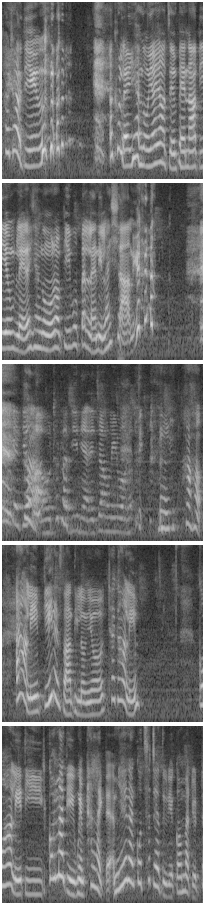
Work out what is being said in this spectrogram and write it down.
ထွက်ထွက်ပြေးဦးအခုလည်းရန်ကုန်ရောက်ရောက်ချင်းဖဲနာပြေးဦးမလဲရန်ကုန်ကတော့ပြေးဖို့ပတ်လန်းနေလိုက်ရှာနေကဲပြောပါဦးထွက်ထွက်ပြေးနေရတဲ့အကြောင်းလေးပေါ့နော်อืมဟာဟာအဲ့ဒါလေးပြေးတယ်ဆိုတာဒီလိုမျိုးထက်ကလေ ကိုကလေဒီ comment တွေဝင်ဖတ်လိုက်တယ်အများအားကိုချစ်တဲ့သူတွေ comment တွေတ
